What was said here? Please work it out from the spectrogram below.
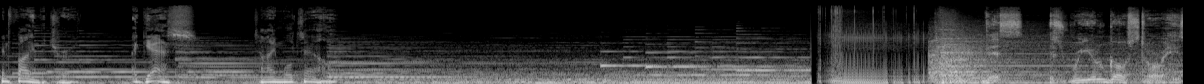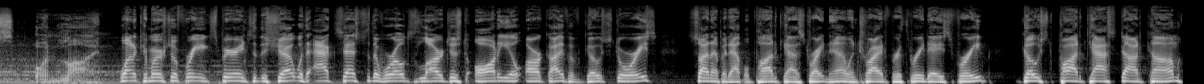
and find the truth. I guess time will tell. This is Real Ghost Stories Online. Want a commercial free experience of the show with access to the world's largest audio archive of ghost stories? Sign up at Apple Podcast right now and try it for three days free. Ghostpodcast.com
